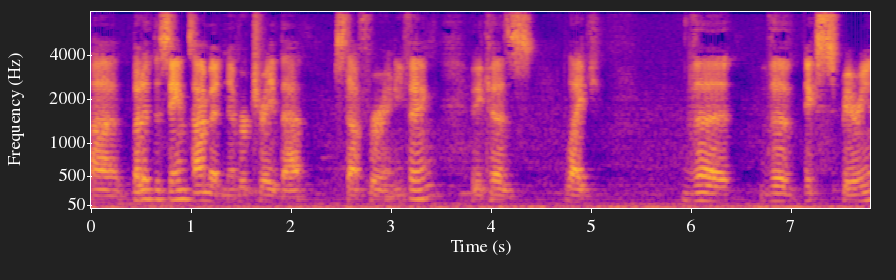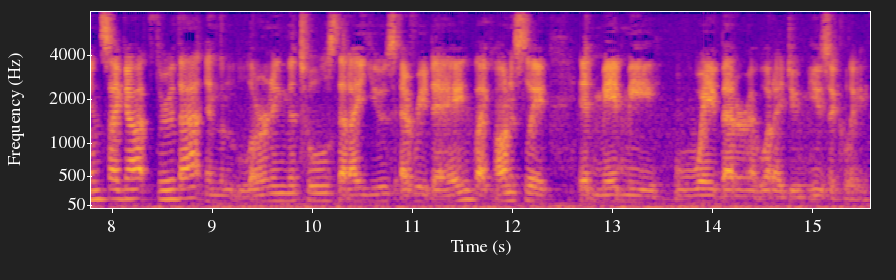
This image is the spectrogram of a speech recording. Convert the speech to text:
Uh, but at the same time, I'd never trade that stuff for anything because, like, the the experience I got through that and the learning the tools that I use every day, like honestly, it made me way better at what I do musically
